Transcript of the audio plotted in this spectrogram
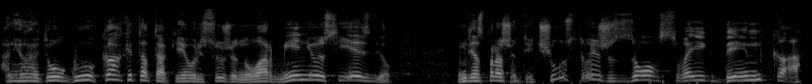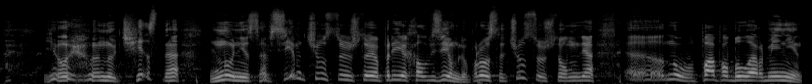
Они говорят, ого, как это так? Я говорю, слушай, ну в Армению съездил. И меня спрашивают, ты чувствуешь зов своих ДНК? Я говорю, ну честно, ну не совсем чувствую, что я приехал в землю. Просто чувствую, что у меня, э, ну, папа был армянин.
